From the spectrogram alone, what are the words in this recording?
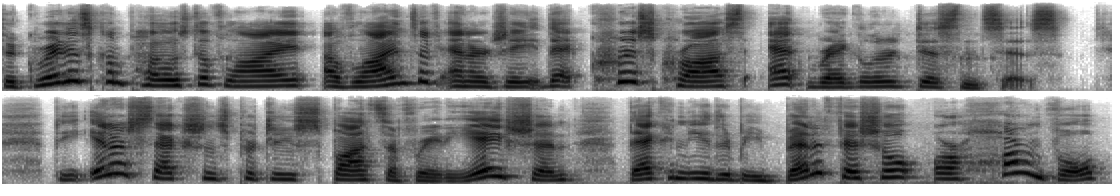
The grid is composed of, line, of lines of energy that crisscross at regular distances. The intersections produce spots of radiation that can either be beneficial or harmful,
